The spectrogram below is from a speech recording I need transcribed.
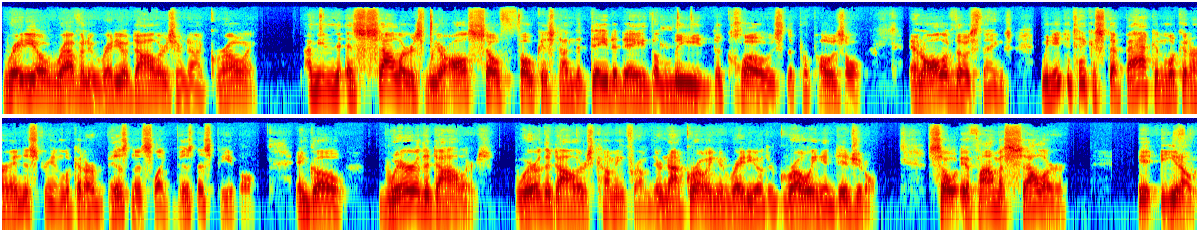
radio revenue, radio dollars are not growing. I mean, as sellers, we are all so focused on the day to day, the lead, the close, the proposal, and all of those things. We need to take a step back and look at our industry and look at our business like business people and go, where are the dollars? Where are the dollars coming from? They're not growing in radio, they're growing in digital. So if I'm a seller, it, you know,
